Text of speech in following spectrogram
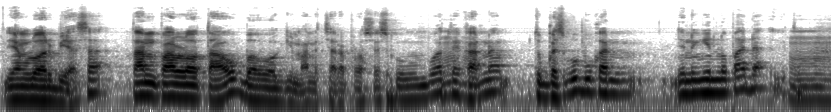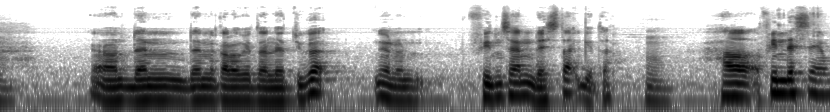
yang luar biasa tanpa lo tahu bahwa gimana cara proses gue membuatnya Hmm. karena tugas gue bukan nyenengin lo pada gitu Ya, dan dan kalau kita lihat juga you know, Vincent Desta gitu Hmm. hal Vindes yang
